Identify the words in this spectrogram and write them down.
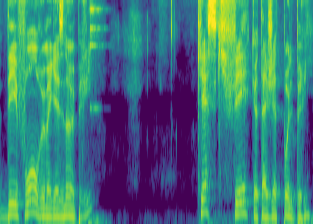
Des fois, on veut magasiner un prix. Qu'est-ce qui fait que t'achètes pas le prix?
